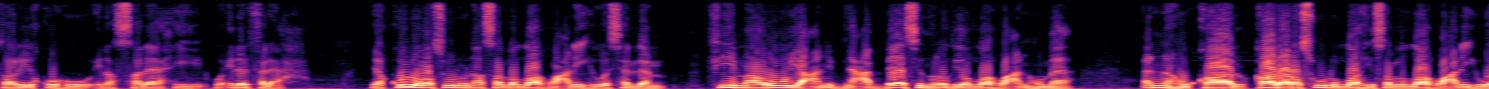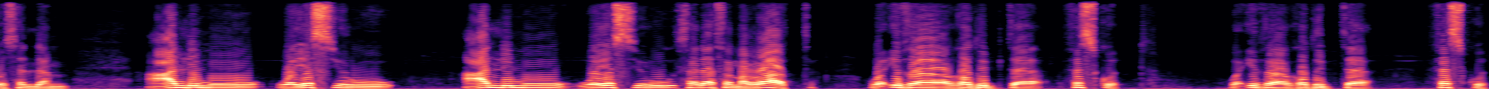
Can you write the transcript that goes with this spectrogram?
طريقه إلى الصلاح وإلى الفلاح. يقول رسولنا صلى الله عليه وسلم فيما روي عن ابن عباس رضي الله عنهما أنه قال قال رسول الله صلى الله عليه وسلم علموا ويسروا علموا ويسروا ثلاث مرات وإذا غضبت فاسكت وإذا غضبت فاسكت.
